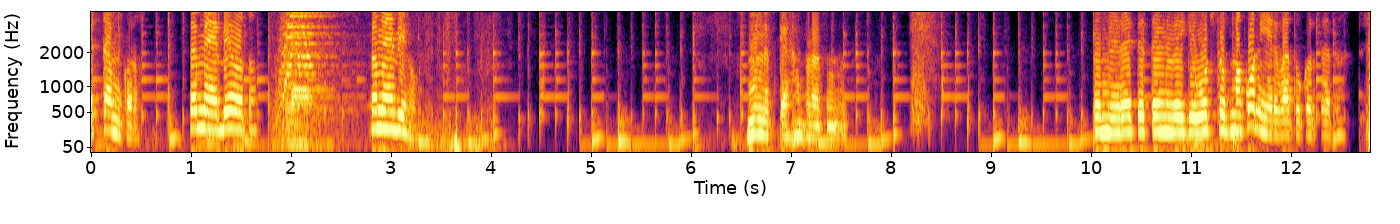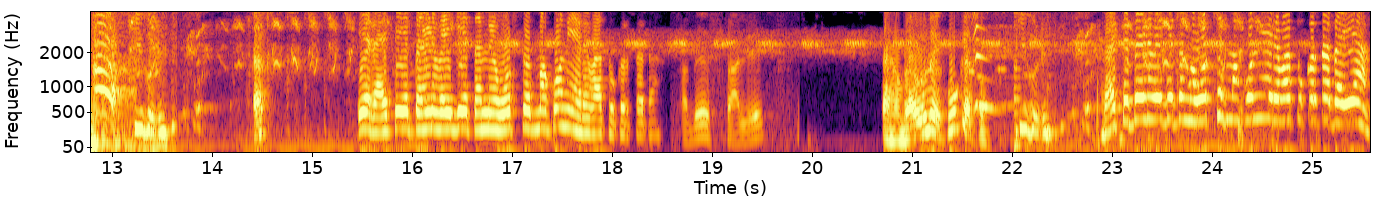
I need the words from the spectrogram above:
એક કામ કરો તમે બેહો તો. તમે બેહો મને કઈ સંભળાતું નથી. તમે રાતે ત્રણ વાગે વોટ્સઅપમાં કોની યાર વાતો કરતા હતા? એ રાતે ત્રણ વાગે તમે વોટ્સઅપમાં કોની યાર વાતો કરતા હતા? અબે સાલે સાંભળાવું નહીં? શું કેશો રાતે પહેલી વાગે તમે WhatsApp માં કોની હારે વાતો કરતા હતા યાર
